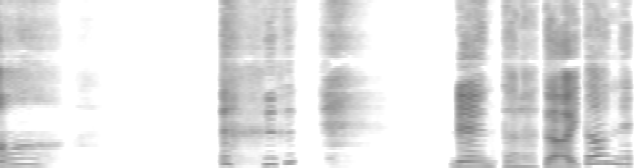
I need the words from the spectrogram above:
うん。レンタラ大胆ね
